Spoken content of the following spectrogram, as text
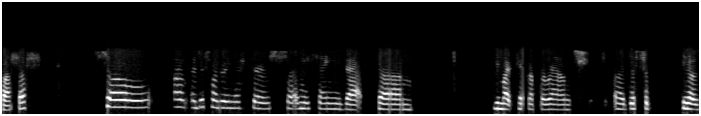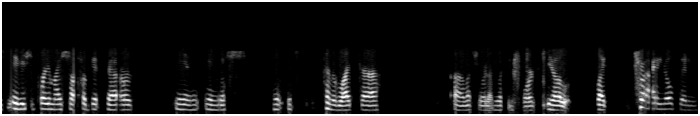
process. So um, I'm just wondering if there's anything that um, you might pick up around uh, just you know maybe supporting myself a bit better in in this. It's kind of like uh, uh, what's the word I'm looking for? You know, like prying open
